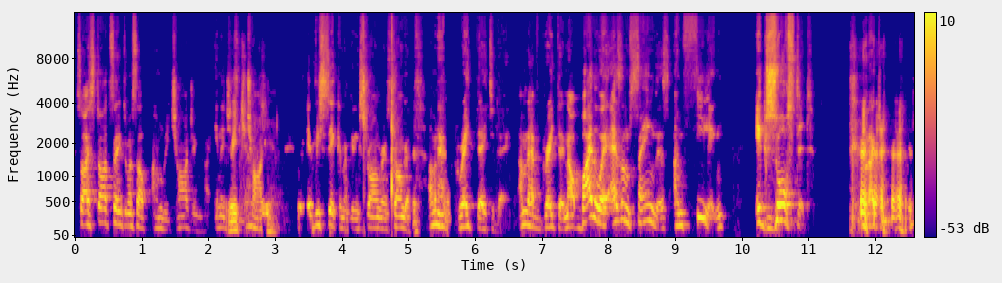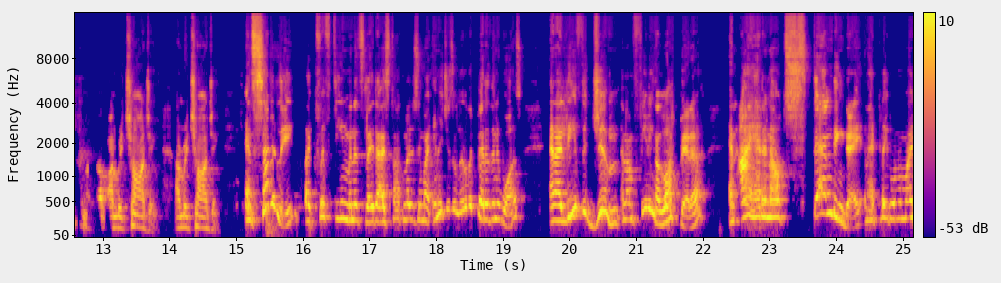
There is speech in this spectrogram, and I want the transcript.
So I start saying to myself, I'm recharging. My energy is charging every second I'm getting stronger and stronger. I'm gonna have a great day today. I'm gonna have a great day. Now, by the way, as I'm saying this, I'm feeling exhausted. But I I'm recharging. I'm recharging. And suddenly, like 15 minutes later, I start noticing my energy is a little bit better than it was. And I leave the gym and I'm feeling a lot better. And I had an outstanding day and I played one of my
